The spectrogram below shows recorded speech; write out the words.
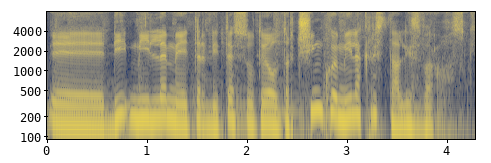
eh, di mille metri di tessuto e oltre 5.000 cristalli Swarovski.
